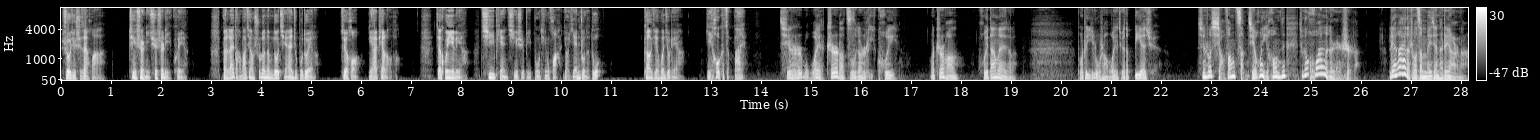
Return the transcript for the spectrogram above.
说句实在话，这事儿你确实理亏啊。本来打麻将输了那么多钱就不对了，最后你还骗老婆，在婚姻里啊，欺骗其实比不听话要严重的多。刚结婚就这样，以后可怎么办呀？其实我也知道自个儿理亏，我只好回单位去了。不过这一路上我也觉得憋屈，心说小芳怎么结婚以后那就跟换了个人似的？恋爱的时候怎么没见她这样呢？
